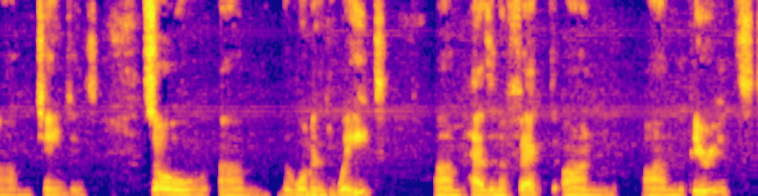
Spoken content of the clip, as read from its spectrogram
um, changes. So um, the woman's weight um, has an effect on on the periods.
